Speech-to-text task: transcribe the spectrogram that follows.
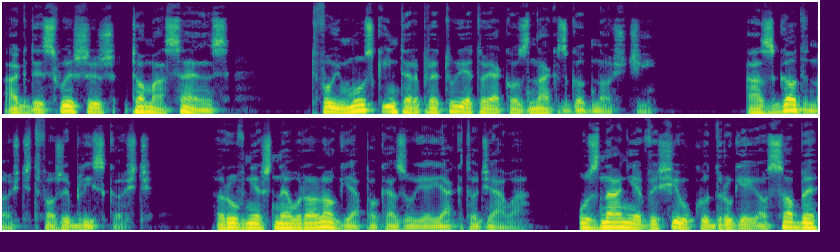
A gdy słyszysz, to ma sens, twój mózg interpretuje to jako znak zgodności. A zgodność tworzy bliskość. Również neurologia pokazuje, jak to działa. Uznanie wysiłku drugiej osoby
